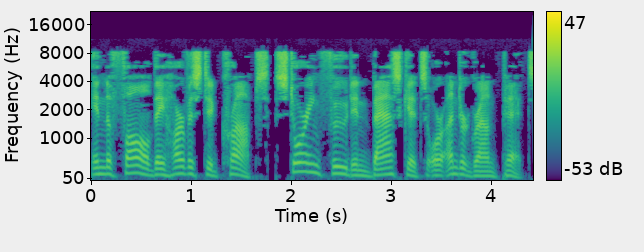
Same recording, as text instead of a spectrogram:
In the fall they harvested crops, storing food in baskets or underground pits.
